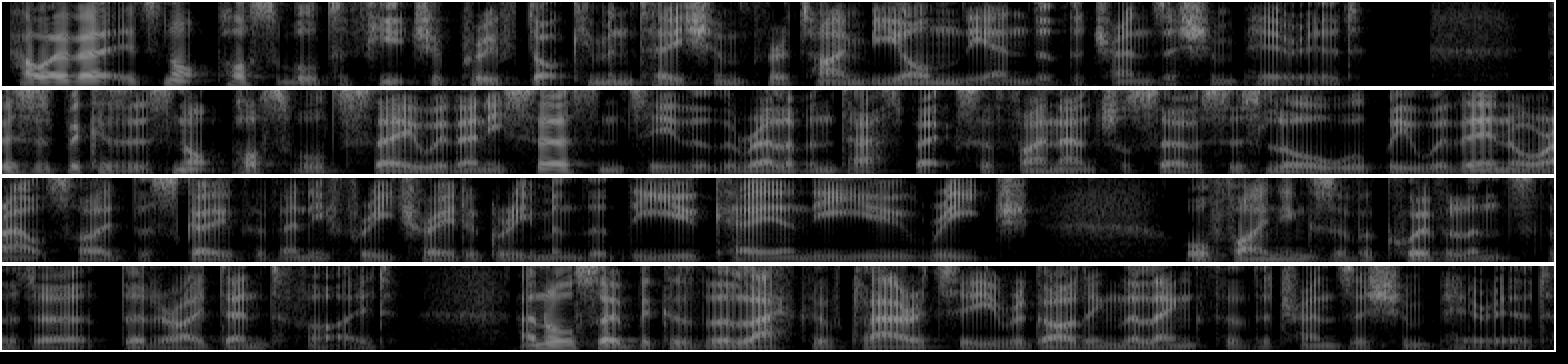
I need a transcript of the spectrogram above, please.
However, it's not possible to future proof documentation for a time beyond the end of the transition period. This is because it's not possible to say with any certainty that the relevant aspects of financial services law will be within or outside the scope of any free trade agreement that the UK and EU reach, or findings of equivalence that are, that are identified and also because of the lack of clarity regarding the length of the transition period.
